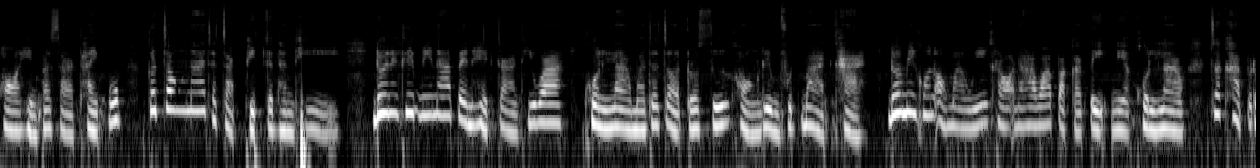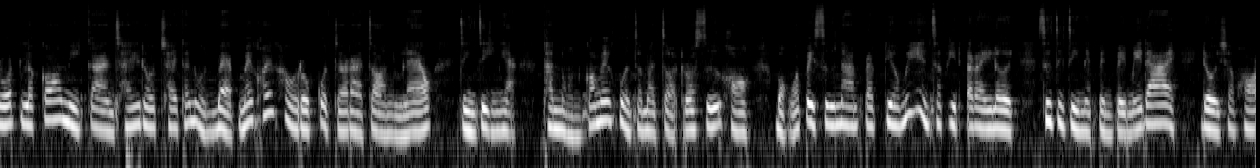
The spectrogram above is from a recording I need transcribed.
พอเห็นภาษาไทยปุ๊บ ก็จ้องหน้าจะจับผิดกันทันที โดยในคลิปนี้น่าเป็นเหตุการณ์ที่ว่าคนลาวมาจะจอดรถซื้อของริมฟุตบาทค่ะ โดยมีคนออกมาวิเคราะห์นะคะว่าปกติเนี่ยคนลาวจะขับรถแล้วก็มีการใช้รถใช้ถนนแบบไม่ค่อยเคารพกฎจราจรอยู่แล้ว จริงๆเนี่ยถนนก็ไม่ควรจะมาจอดรถซื้อของ บอกว่าไปซื้อน้ำแป๊บเดียวไม่เห็นจะผิดอะไรเลย ซึ่งจริงๆเนี่ยเป็นไปไม่ได้ โดยเฉพาะ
